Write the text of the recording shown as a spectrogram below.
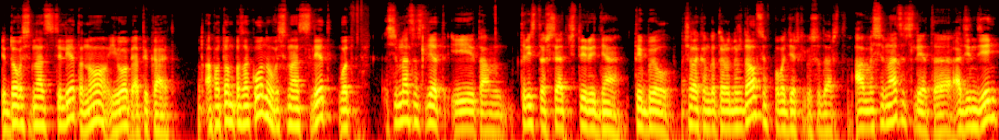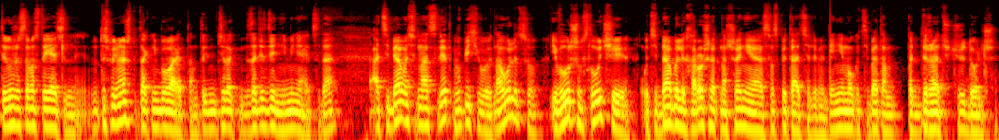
и до 18 лет оно его опекает. А потом по закону 18 лет, вот 17 лет и там 364 дня ты был человеком, который нуждался в поддержке государства, а в 18 лет э, один день ты уже самостоятельный. Ну ты же понимаешь, что так не бывает, там ты человек за один день не меняется, да? А тебя 18 лет выпихивают на улицу, и в лучшем случае у тебя были хорошие отношения с воспитателями, и они могут тебя там поддержать чуть-чуть дольше.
